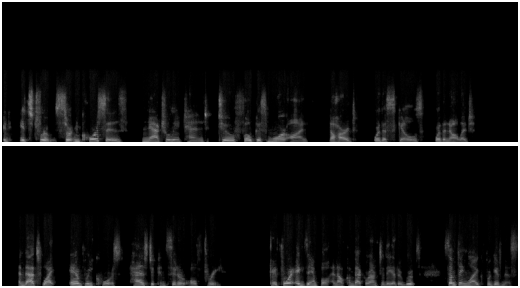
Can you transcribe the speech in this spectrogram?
it, it's true, certain courses naturally tend to focus more on the heart or the skills or the knowledge. And that's why every course has to consider all three. Okay, for example, and I'll come back around to the other groups, something like forgiveness.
